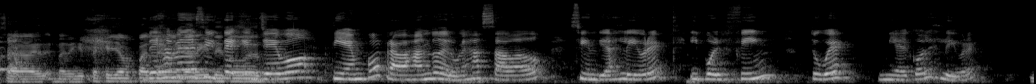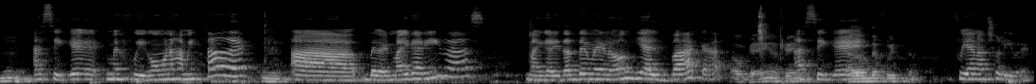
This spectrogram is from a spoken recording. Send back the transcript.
O sea, me dijiste que llevas par de Déjame decirte que eso. llevo tiempo trabajando de lunes a sábado sin días libres y por fin tuve miércoles libre. Mm, Así que me fui con unas amistades mm, a beber margaritas, margaritas de melón y albahaca. ok, ok. Así que- ¿A dónde fuiste? Fui a Nacho Libre.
